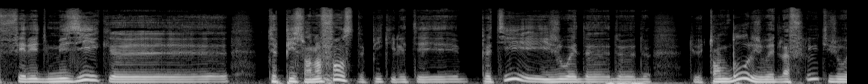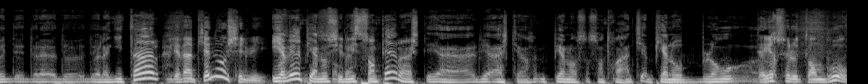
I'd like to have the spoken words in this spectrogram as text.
féru de musique euh, depuis son enfance, depuis qu'il était petit, il jouait de, de, de- du tambour, il jouait de la flûte, il jouait de, de, la, de, la guitare. Il avait un piano chez lui. Il y avait un piano Son chez lui. Son père a acheté un, lui a acheté un piano 63, un, piano blanc. D'ailleurs, sur le tambour,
